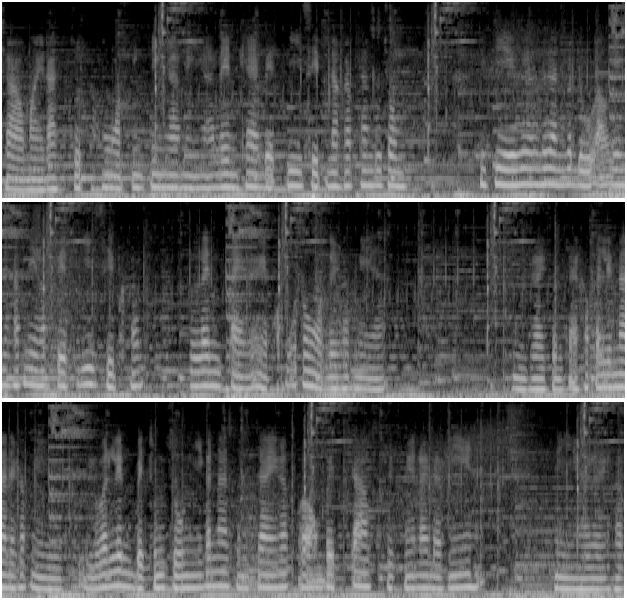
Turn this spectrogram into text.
เจ้าใหม่ได้สุดโหดจริงๆครับนี่นะเล่นแค่เบ็ดยี่สิบนะครับท่านผู้ชมพี่พีเลื่อนเลื่อนๆก็ดูเอาเองนะครับนี่ครับเบ็ดยี่สิบครับเล่นแต่โคตรโหดเลยครับเนี่ยมีใครสนใจเข้าไปเล่นได้เลยครับนี่หรือว่าเล่นเบ็ดสูงๆนี้ก็น่าสนใจครับลองเบ็ดเก้าสิบในอะไรแบบนี้มีเลยครับ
